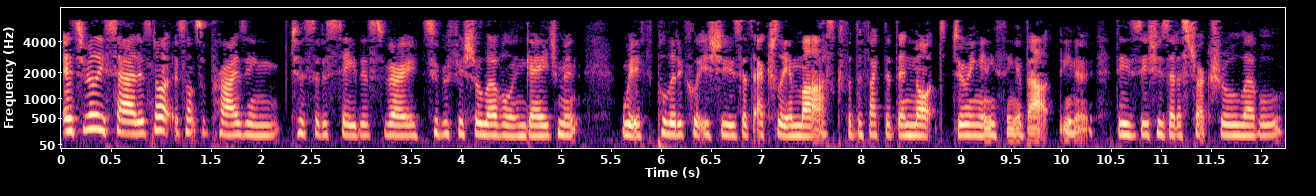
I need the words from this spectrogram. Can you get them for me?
It's really sad. It's not. It's not surprising to sort of see this very superficial level engagement with political issues. That's actually a mask for the fact that they're not doing anything about you know these issues at a structural level.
